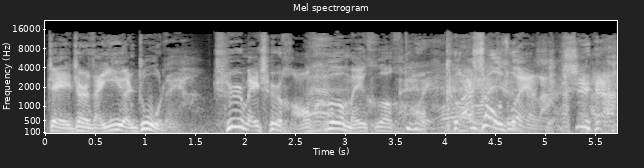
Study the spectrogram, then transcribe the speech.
这阵儿在医院住着呀，吃没吃好，喝没喝好，可受罪了。是啊，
